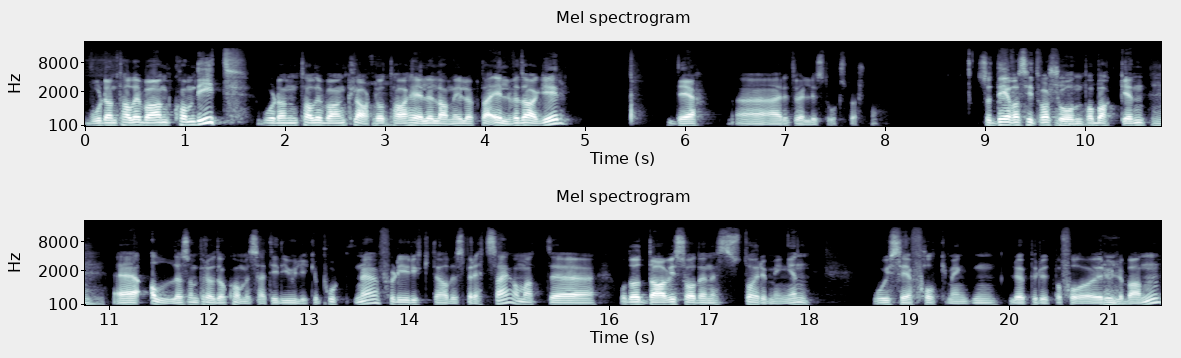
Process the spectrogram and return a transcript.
Hvordan Taliban kom dit, hvordan Taliban klarte å ta hele landet i løpet av elleve dager, det eh, er et veldig stort spørsmål. Så det var situasjonen på bakken. Eh, alle som prøvde å komme seg til de ulike portene fordi ryktet hadde spredt seg om at eh, Og da, da vi så denne stormingen hvor vi ser folkemengden løper ut på rullebanen.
